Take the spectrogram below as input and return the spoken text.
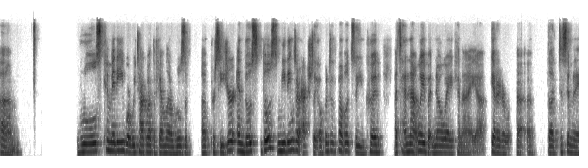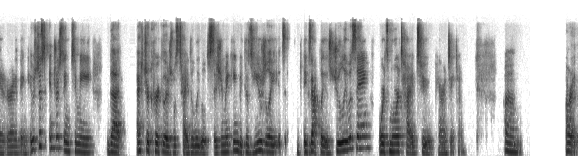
um, rules committee where we talk about the family law rules of, of procedure and those those meetings are actually open to the public so you could attend that way but no way can i uh, get it uh, uh, like disseminated or anything. It was just interesting to me that extracurriculars was tied to legal decision making because usually it's exactly as julie was saying or it's more tied to parenting time. Um, all right.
